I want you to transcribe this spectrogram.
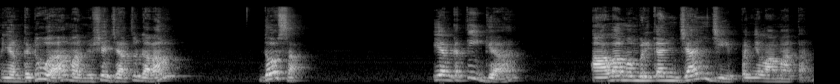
Yang kedua, manusia jatuh dalam dosa. Yang ketiga, Allah memberikan janji penyelamatan.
